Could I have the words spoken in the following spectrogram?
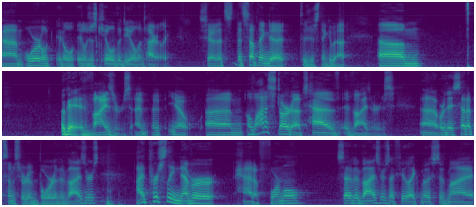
um, or it'll, it'll, it'll just kill the deal entirely. So that's, that's something to, to just think about. Um, okay, advisors. I've, uh, you know, um, a lot of startups have advisors, uh, or they set up some sort of board of advisors. I've personally never had a formal set of advisors. I feel like most of my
